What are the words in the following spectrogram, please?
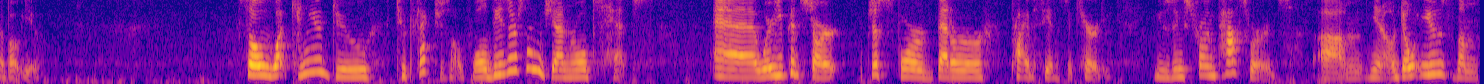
about you. So what can you do to protect yourself? Well these are some general tips uh, where you can start just for better privacy and security. Using strong passwords um, you know don't use them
